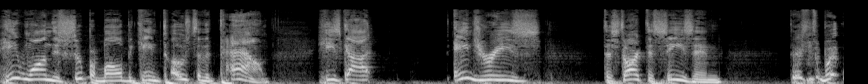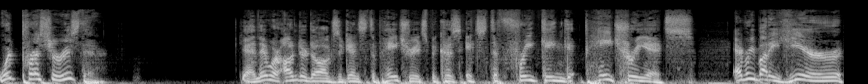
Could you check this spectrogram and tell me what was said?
He won the Super Bowl, became toast of the town. He's got injuries to start the season. There's what, what pressure is there? Yeah, and they were underdogs against the Patriots because it's the freaking Patriots. Everybody here,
